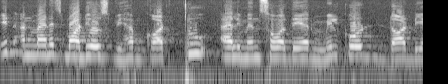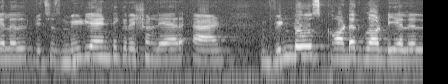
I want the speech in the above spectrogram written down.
In unmanaged modules we have got two elements over there milcore.dll which is media integration layer and windows codec.dll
